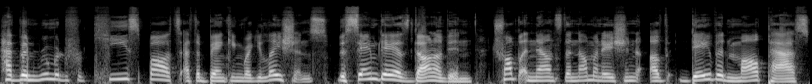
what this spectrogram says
have been rumored for key spots at the banking regulations. The same day as Donovan, Trump announced the nomination of David Malpass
